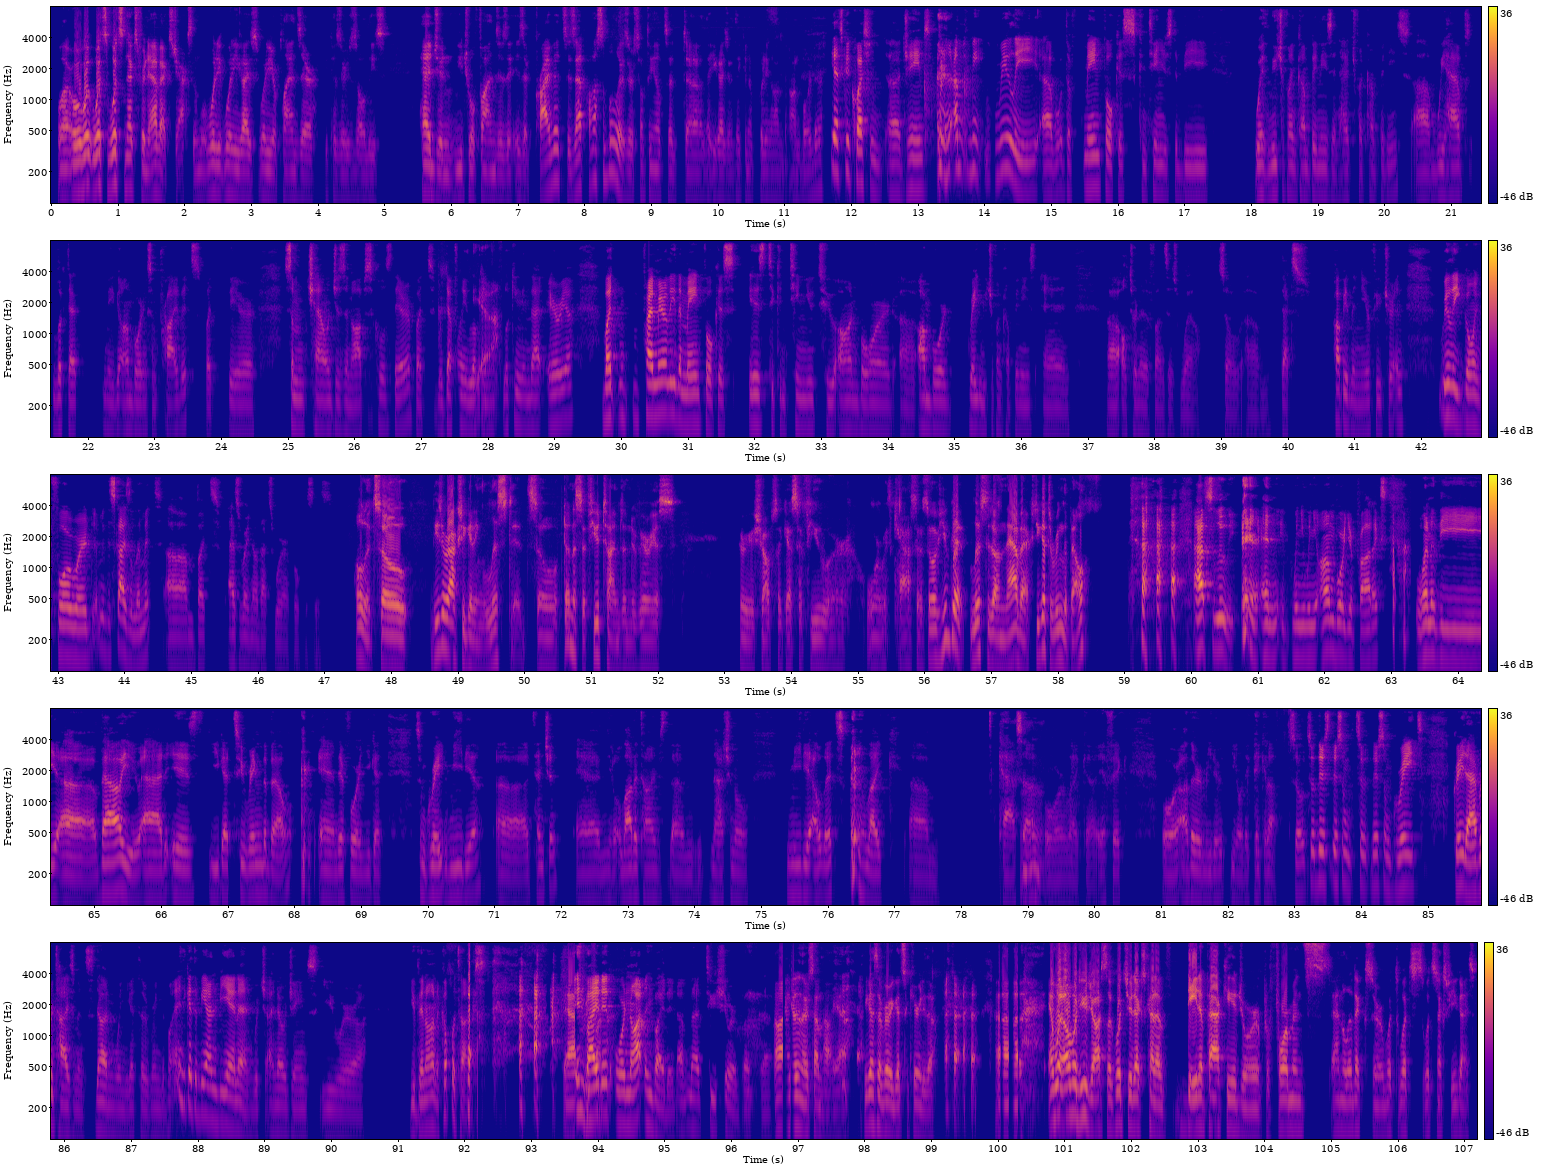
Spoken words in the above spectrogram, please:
well, or what's what's next for Navex, Jackson? What what do you guys? What are your plans there? Because there's all these hedge and mutual funds. Is it is it privates? Is that possible, is there something else that uh, that you guys are thinking of putting on on board there? Yeah, it's a good question, uh, James. I mean, really, uh, the main focus continues to be with mutual fund companies and hedge fund companies. Um, we have looked at maybe onboarding some privates, but they're some challenges and obstacles there, but we're definitely looking yeah. looking in that area. But primarily, the main focus is to continue to onboard uh, onboard great mutual fund companies and uh, alternative funds as well. So um, that's probably in the near future. And really going forward, I mean, the sky's the limit. Um, but as of right now, that's where our focus is. Hold it. So these are actually getting listed. So I've done this a few times under various various shops like SFU or or with CAASA. So if you get listed on Navex, you get to ring the bell. Absolutely. and when you when you onboard your products, one of the uh, value add is you get to ring the bell, and therefore you get some great media uh, attention. And you know, a lot of times, um, national media outlets like um, CAASA mm. or like uh, IFIC or other media, you know, they pick it up. So so there's there's some so there's some great great advertisements done when you get to ring the bell, and you get to be on BNN, which I know James, you were uh, you've been on a couple of times. yeah, invited or not invited, I'm not too sure, but uh... oh, I get in there somehow. Yeah, you guys have very good security though. Uh, and what, about you, Josh? Like, what's your next kind of data package or performance analytics, or what, what's what's next for you guys?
